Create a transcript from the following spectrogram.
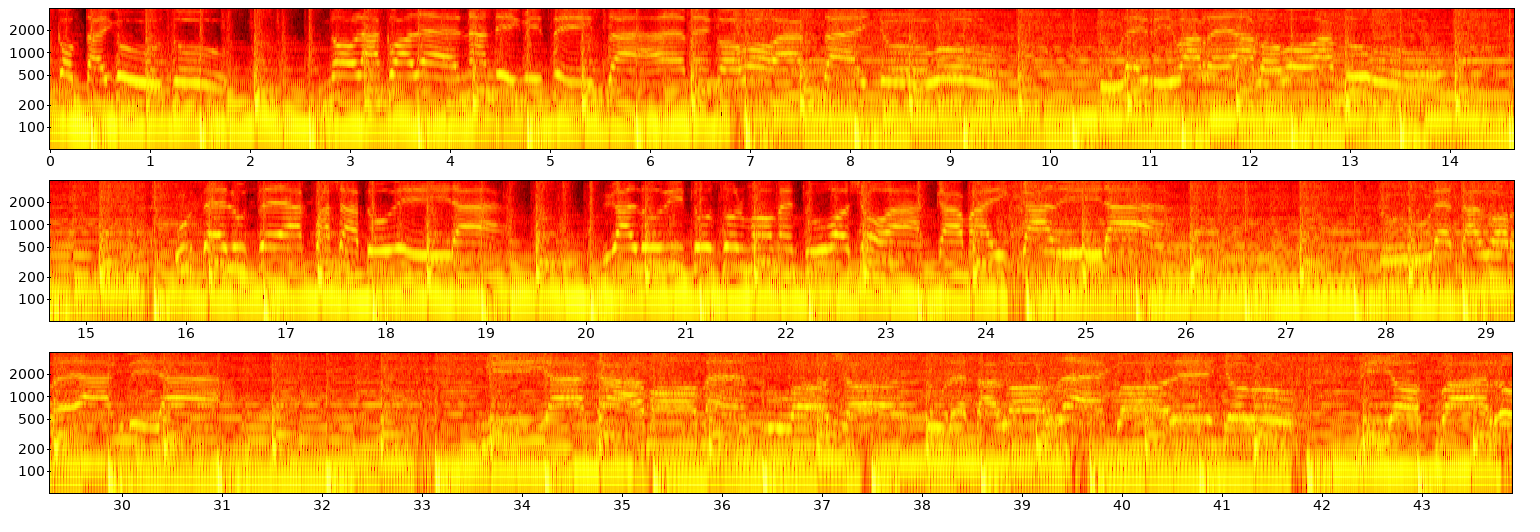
Konta iguzu. Nolakoa den handik bizitza Hemen gogoan zaitugu. Zure irribarrea gogoan dugu. Urte luzeak pasatu dira. Galdu dituzun momentu goxoak amaika dira. Zuretzat gordeak Body, you're the odds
